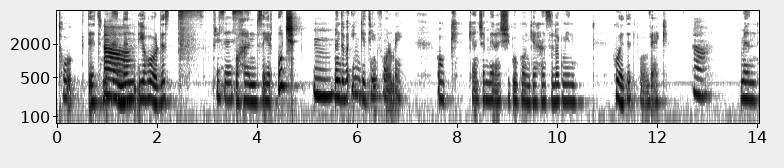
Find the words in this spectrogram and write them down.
tog det med ah. handen. Jag hörde Precis. och han säger usch. Mm. Men det var ingenting för mig. Och kanske mer än 20 gånger han slog min huvudet på väg. Ja. Men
